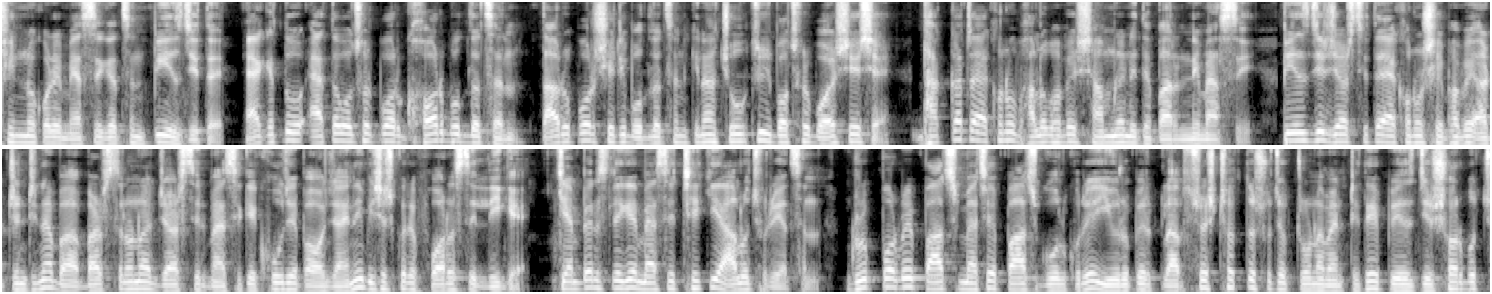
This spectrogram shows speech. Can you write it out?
ছিন্ন করে মেসি গেছেন পিএসজিতে। একে তো এত বছর পর ঘর বদলেছেন, তার উপর সেটি বদলেছেন কিনা চৌত্রিশ বছর বয়সে এসে ধাক্কাটা এখনও ভালোভাবে সামলে নিতে পারেননি মেসি। পিএসজির জার্সিতে এখনও সেভাবে আর্জেন্টিনা বা বার্সেলোনার জার্সির মেসিকে খুঁজে পাওয়া যায়নি, বিশেষ করে ফরাসি লিগে। চ্যাম্পিয়ন্স লিগে মেসি ঠিকই আলো ছড়িয়েছেন। গ্রুপ পর্বে পাঁচ ম্যাচে পাঁচ গোল করে ইউরোপের ক্লাব শ্রেষ্ঠত্ব সূচক টুর্নামেন্টটিতে পিএসজির সর্বোচ্চ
